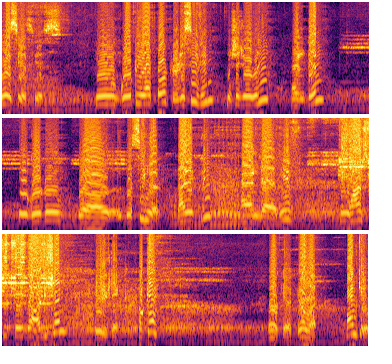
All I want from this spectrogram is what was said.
yes yes yes you go to airport, receive him, Mr. Chaudhary, and then you go to uh, the singer directly, and uh, if he wants to take the audition, he will take. Okay? Okay, okay, over. Thank you.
